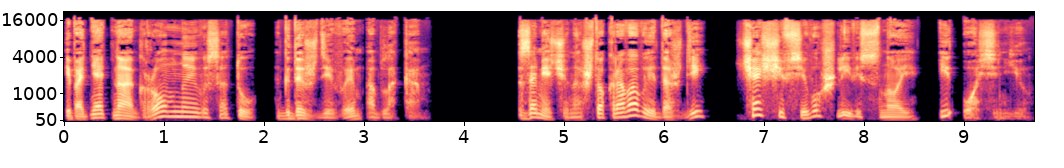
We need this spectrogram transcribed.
и поднять на огромную высоту к дождевым облакам. Замечено, что кровавые дожди чаще всего шли весной и осенью.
